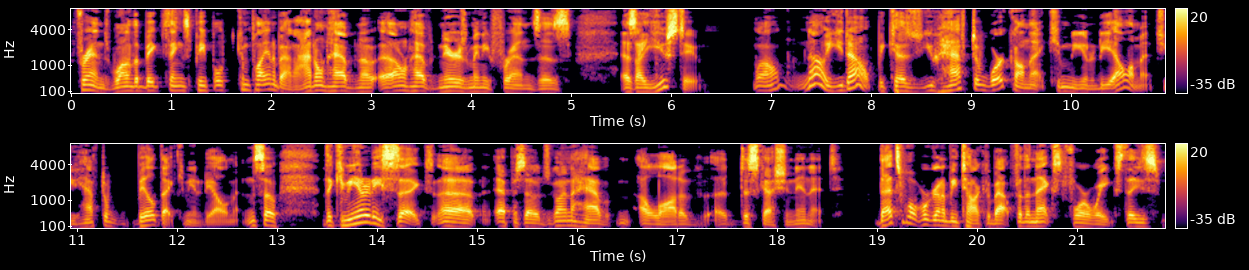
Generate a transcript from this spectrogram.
friends. One of the big things people complain about. I don't have no, I don't have near as many friends as, as I used to. Well, no, you don't because you have to work on that community element. You have to build that community element. And so the community sex, uh, episode is going to have a lot of uh, discussion in it that's what we're going to be talking about for the next four weeks. These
